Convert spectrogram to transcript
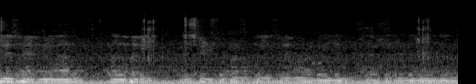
అడిషనల్ అడ్మిన్ గారు తదుపరి assistant superintendent police Vemavada division superintendent గారు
